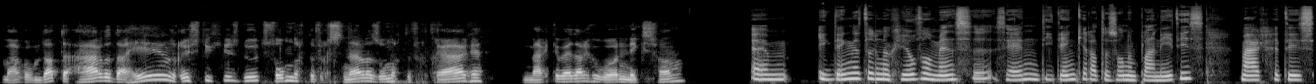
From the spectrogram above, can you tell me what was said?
Maar omdat de aarde dat heel rustigjes doet, zonder te versnellen, zonder te vertragen, merken wij daar gewoon niks van. Ehm, ik denk dat er nog heel veel mensen zijn die denken dat de zon een planeet is, maar het is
